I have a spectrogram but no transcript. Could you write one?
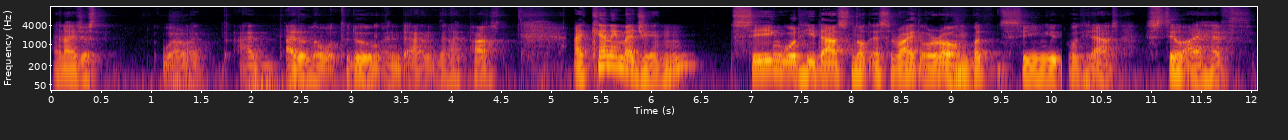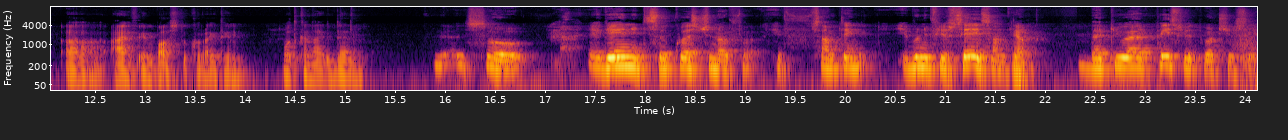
and I just well like I I don't know what to do, and then, then I passed. I can imagine seeing what he does not as right or wrong, but seeing it what he does. Still, I have uh, I have impulse to correct him. What can I do then? So again, it's a question of if something, even if you say something, Yeah. that you are at peace with what you say.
